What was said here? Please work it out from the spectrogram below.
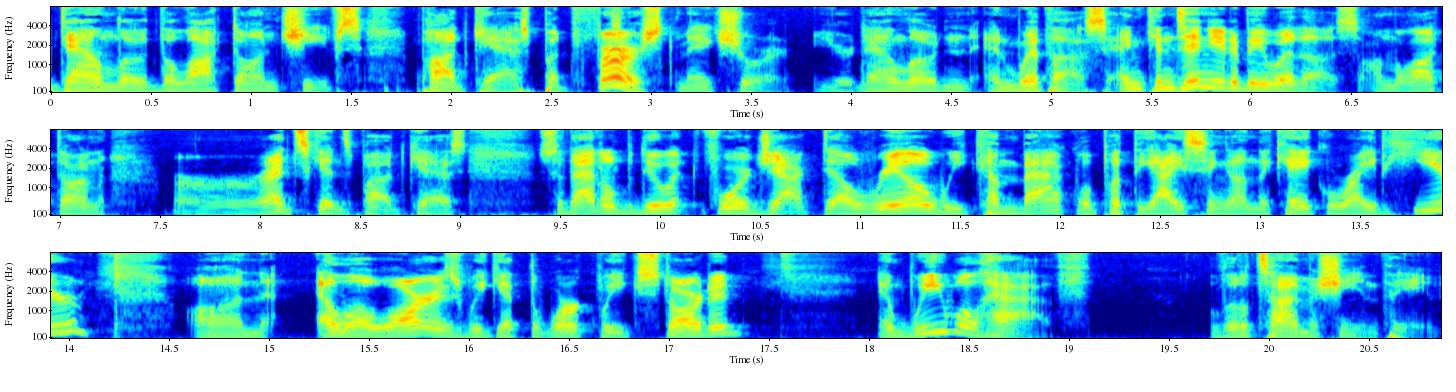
download the Locked On Chiefs podcast. But first, make sure you're downloading and with us and continue to be with us on the Locked On Redskins podcast. So that'll do it for Jack Del Rio. We come back, we'll put the icing on the cake right here on LOR as we get the work week started. And we will have a little time machine theme.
